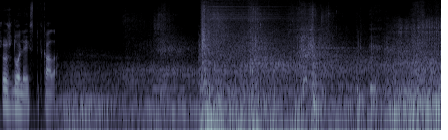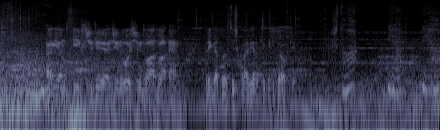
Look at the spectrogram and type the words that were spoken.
що ж доля їх спіткала. Агент X41822М. Приготовьтесь к проверке экипировки. Что? Я... я...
